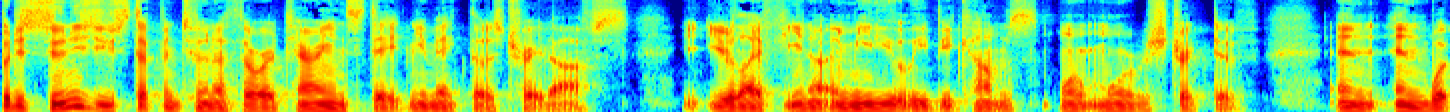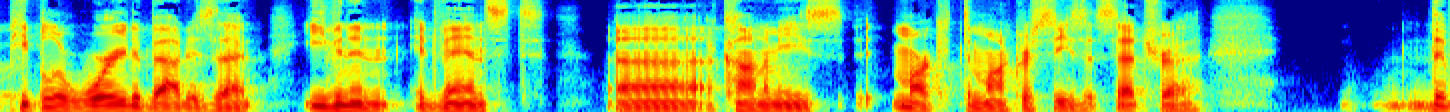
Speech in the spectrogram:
But as soon as you step into an authoritarian state and you make those trade-offs your life you know immediately becomes more, more restrictive. And and what people are worried about is that even in advanced uh, economies market democracies etc the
